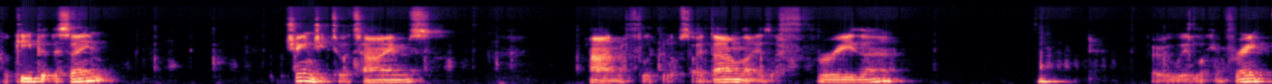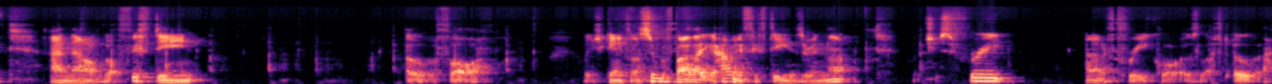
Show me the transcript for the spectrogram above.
So keep it the same, change it to a times, and flip it upside down. That is a three there. Very weird looking three. And now I've got 15 over 4, which again, if I simplify that, you how many 15s are in that? Which is 3 and 3 quarters left over.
